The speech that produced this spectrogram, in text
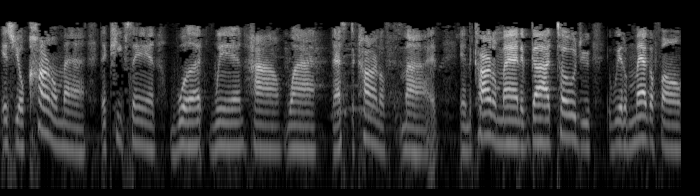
It's your carnal mind that keeps saying what, when, how, why. That's the carnal mind. And the carnal mind, if God told you with a megaphone,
